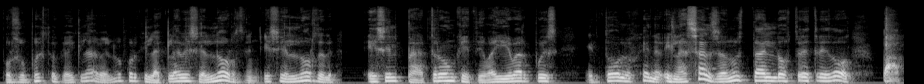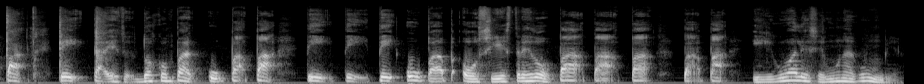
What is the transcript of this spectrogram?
Por supuesto que hay clave, ¿no? Porque la clave es el orden, es el orden, es el patrón que te va a llevar, pues, en todos los géneros. En la salsa, ¿no? Está el 2, 3, 3, 2, pa, pa, ti, ta, dos compás, u, pa, pa, ti, ti, ti, u, pa, pa, o si es 3, 2, pa, pa, pa, pa, pa, iguales en una cumbia,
